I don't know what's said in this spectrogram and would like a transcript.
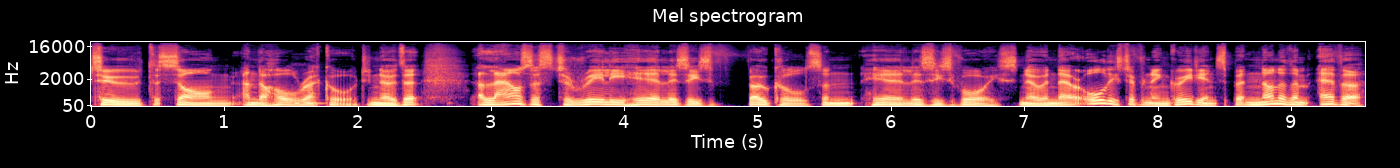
to the song and the whole mm-hmm. record. You know that allows us to really hear Lizzie's vocals and hear Lizzie's voice. You know, and there are all these different ingredients, but none of them ever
